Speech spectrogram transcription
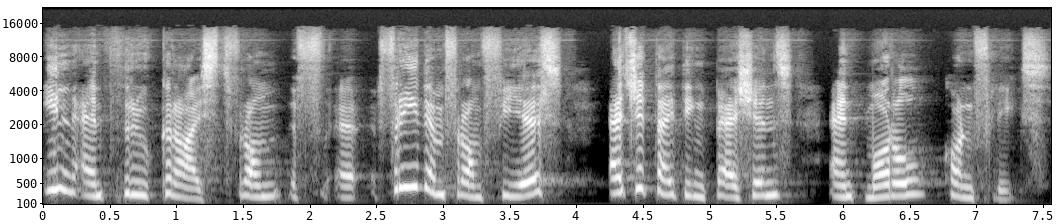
in and through Christ, from uh, freedom from fears, agitating passions, and moral conflicts.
